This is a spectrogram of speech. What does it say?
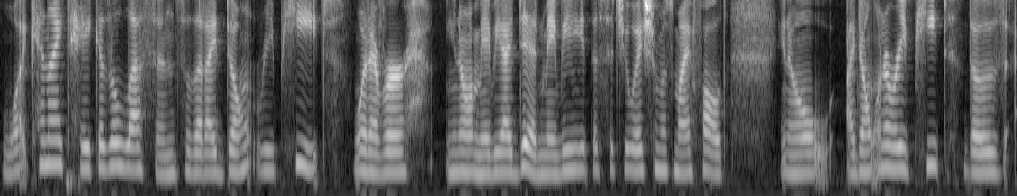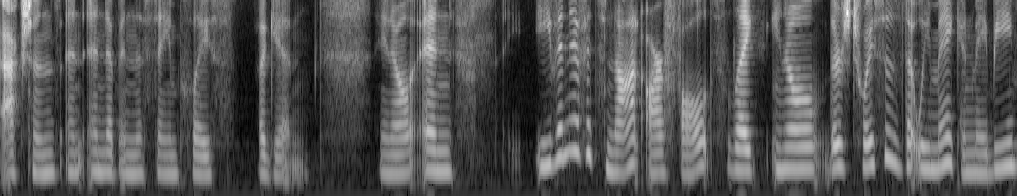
What can I take as a lesson so that I don't repeat whatever, you know, maybe I did. Maybe the situation was my fault. You know, I don't want to repeat those actions and end up in the same place again. You know, and even if it's not our fault, like, you know, there's choices that we make, and maybe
